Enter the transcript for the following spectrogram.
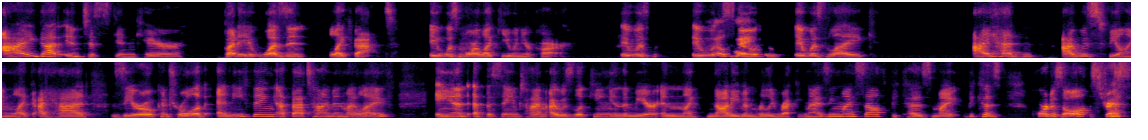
i got into skincare but it wasn't like that. It was more like you in your car. It was it was okay. so it was like I had I was feeling like I had zero control of anything at that time in my life. And at the same time, I was looking in the mirror and like not even really recognizing myself because my because cortisol, stress,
